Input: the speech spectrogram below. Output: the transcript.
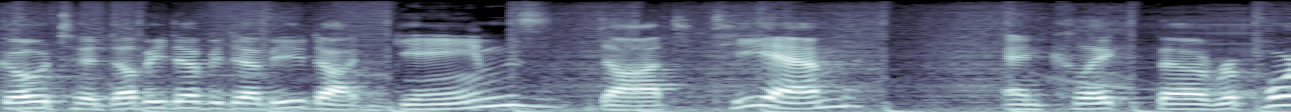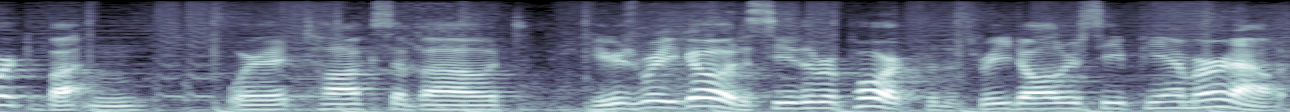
go to www.games.tm and click the report button where it talks about, here's where you go to see the report for the $3 CPM earnout.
